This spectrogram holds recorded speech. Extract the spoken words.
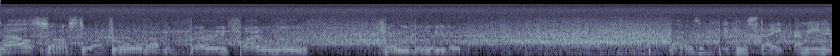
Well, disaster after all that. The very final move. Can you believe it? That was a big mistake. I mean,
